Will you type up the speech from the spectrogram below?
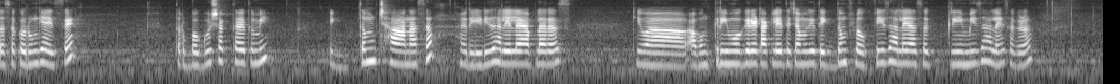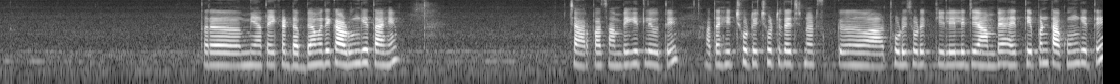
तसं करून घ्यायचं आहे तर बघू शकताय तुम्ही एकदम छान असं रेडी झालेला आहे आपला रस. किंवा आपण क्रीम वगैरे टाकले त्याच्यामध्ये ते एकदम फ्लफी झालं आहे असं क्रीमी झालं आहे सगळं. तर मी आता एका डब्यामध्ये काढून घेत आहे. चार पाच आंबे घेतले होते. आता हे छोटे छोटे त्याचे नट्स थोडे थोडे केलेले जे आंबे आहेत ते पण टाकून घेते.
